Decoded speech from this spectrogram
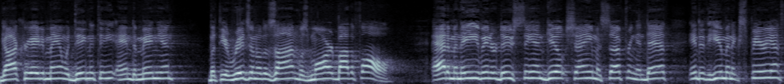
God created man with dignity and dominion, but the original design was marred by the fall. Adam and Eve introduced sin, guilt, shame, and suffering and death into the human experience,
